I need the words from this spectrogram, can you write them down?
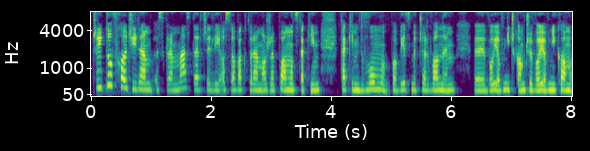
czyli tu wchodzi nam Scrum Master, czyli osoba, która może pomóc takim, takim dwóm, powiedzmy, czerwonym y, wojowniczkom czy wojownikom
